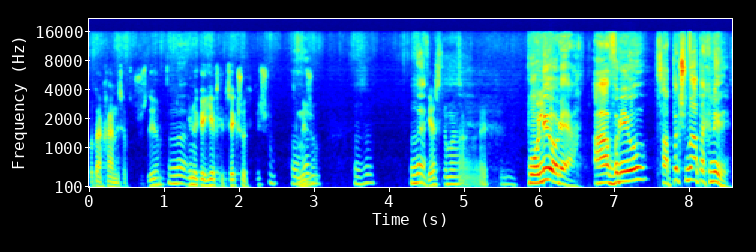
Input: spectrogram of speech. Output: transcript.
όταν χάνεις αυτούς τους δύο. Ναι. Είναι και ο γεύτης έξω, θυμίσω, νομίζω. Mm-hmm. Ναι. Διάστημα... Ε, Πολύ ωραία. Αύριο θα παίξουμε ένα παιχνίδι.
